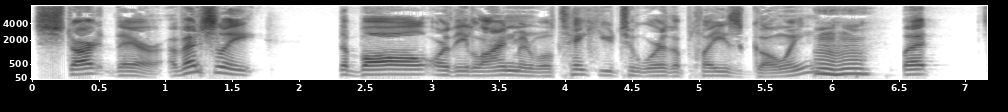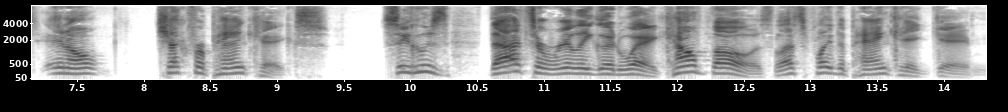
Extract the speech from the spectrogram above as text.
Start there. Eventually, the ball or the lineman will take you to where the play's going. Mhm. But you know, check for pancakes. See who's. That's a really good way. Count those. Let's play the pancake game.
